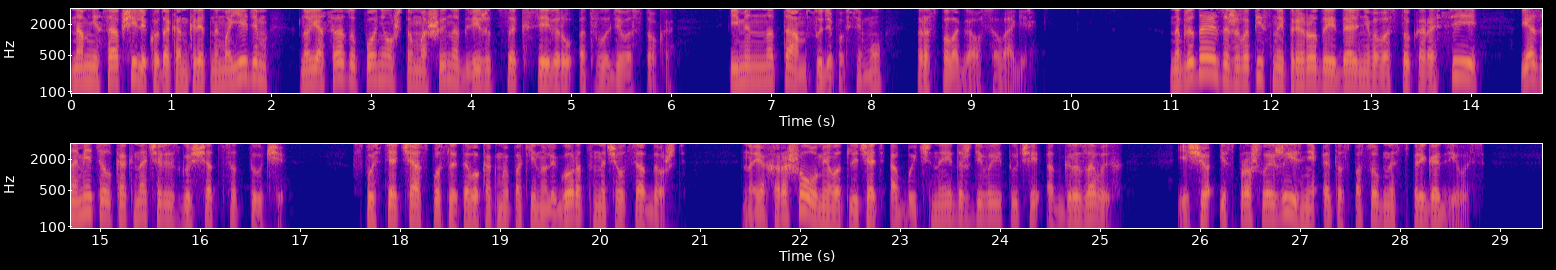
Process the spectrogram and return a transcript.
Нам не сообщили, куда конкретно мы едем, но я сразу понял, что машина движется к северу от Владивостока. Именно там, судя по всему, располагался лагерь. Наблюдая за живописной природой Дальнего Востока России, я заметил, как начали сгущаться тучи. Спустя час после того, как мы покинули город, начался дождь. Но я хорошо умел отличать обычные дождевые тучи от грозовых. Еще из прошлой жизни эта способность пригодилась.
